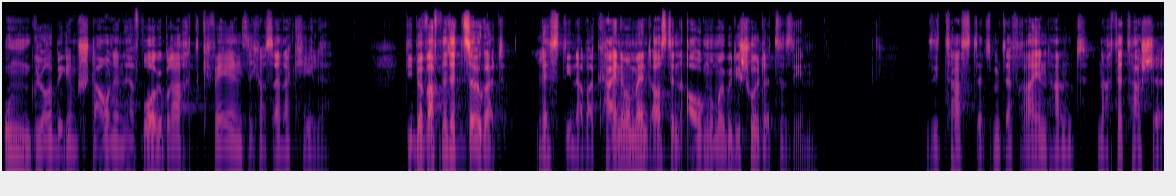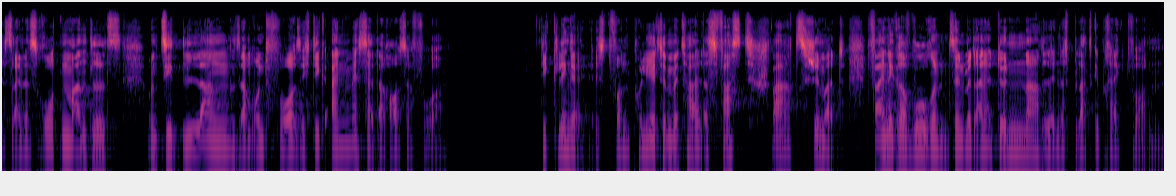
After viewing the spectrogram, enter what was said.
ungläubigem Staunen hervorgebracht, quälen sich aus seiner Kehle. Die Bewaffnete zögert, lässt ihn aber keinen Moment aus den Augen, um über die Schulter zu sehen. Sie tastet mit der freien Hand nach der Tasche seines roten Mantels und zieht langsam und vorsichtig ein Messer daraus hervor. Die Klinge ist von poliertem Metall, das fast schwarz schimmert. Feine Gravuren sind mit einer dünnen Nadel in das Blatt geprägt worden.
